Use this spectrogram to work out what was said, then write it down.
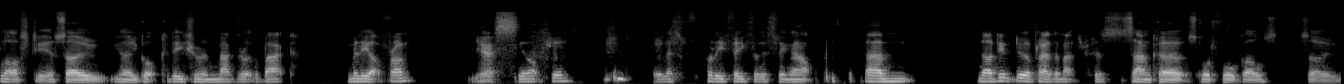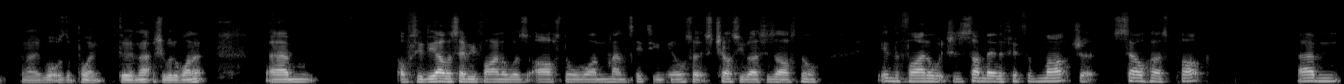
last year. So, you know, you got Kadeisha and Magda at the back, Millie up front. Yes. An option. so let's fully FIFA this thing out. Um, no, I didn't do a player of the match because Sam Kerr scored four goals. So, you know, what was the point of doing that? She would have won it. Um, Obviously, the other semi final was Arsenal 1, Man City nil. So it's Chelsea versus Arsenal in the final, which is Sunday, the 5th of March at Selhurst Park. Um,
